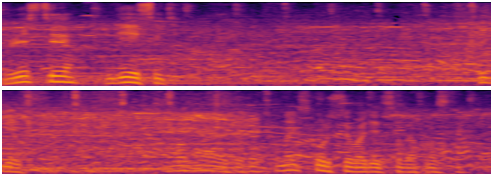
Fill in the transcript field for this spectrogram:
210 и 10 вы как на экскурсии водить сюда просто.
